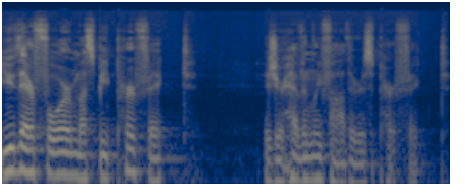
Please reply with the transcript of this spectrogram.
You therefore must be perfect as your heavenly Father is perfect.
